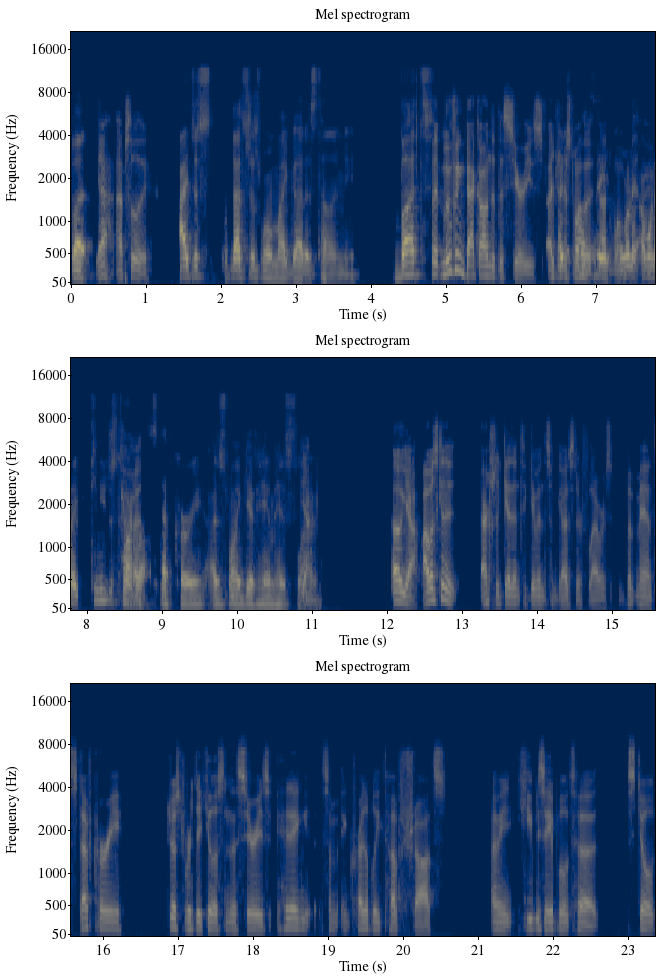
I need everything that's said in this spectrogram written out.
But Yeah, absolutely. I just that's just what my gut is telling me. But But moving back onto the series, I I just just want to say add I want to I want to can you just Go talk ahead. about Steph Curry? I just want to give him his Yeah. flowers. Oh yeah, I was gonna actually get into giving some guys their flowers, but man, Steph Curry just ridiculous in this series, hitting some incredibly tough shots. I mean, he was able to still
